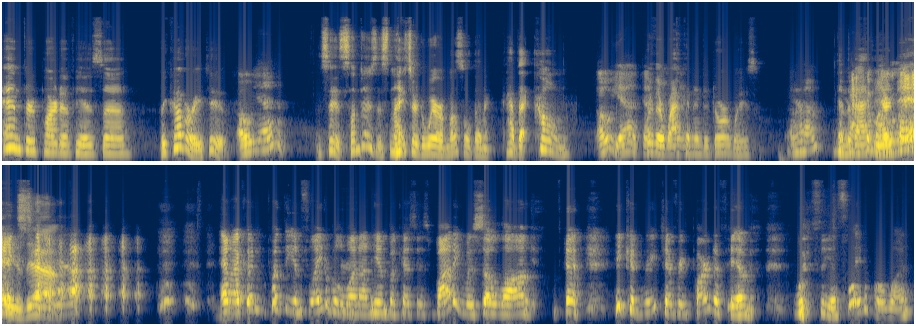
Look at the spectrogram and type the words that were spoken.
And through part of his uh, recovery, too. Oh yeah. I say it, sometimes it's nicer to wear a muzzle than a, have that cone Oh yeah. where they're whacking into doorways. Uh-huh. In the back of your knees, yeah. Yeah. and I couldn't put the inflatable one on him because his body was so long that he could reach every part of him with the inflatable one.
